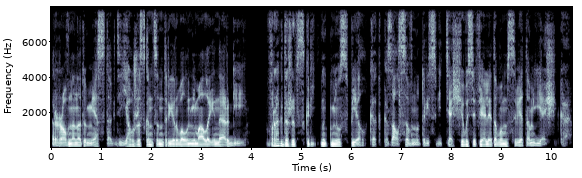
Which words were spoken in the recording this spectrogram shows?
ровно на то место, где я уже сконцентрировал немало энергии. Враг даже вскрикнуть не успел, как оказался внутри светящегося фиолетовым светом ящика.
